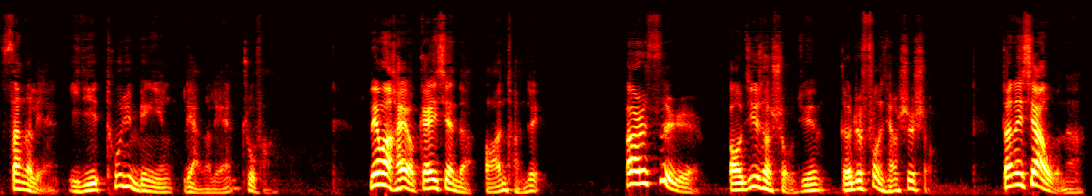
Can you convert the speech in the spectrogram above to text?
三个连以及通讯兵营两个连驻防，另外还有该县的保安团队。二十四日，宝鸡的守军得知凤翔失守。当天下午呢，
